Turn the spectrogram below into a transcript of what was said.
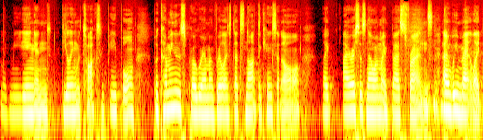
like meeting and dealing with toxic people. But coming to this program I've realized that's not the case at all. Like Iris is now one of my best friends and we met like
